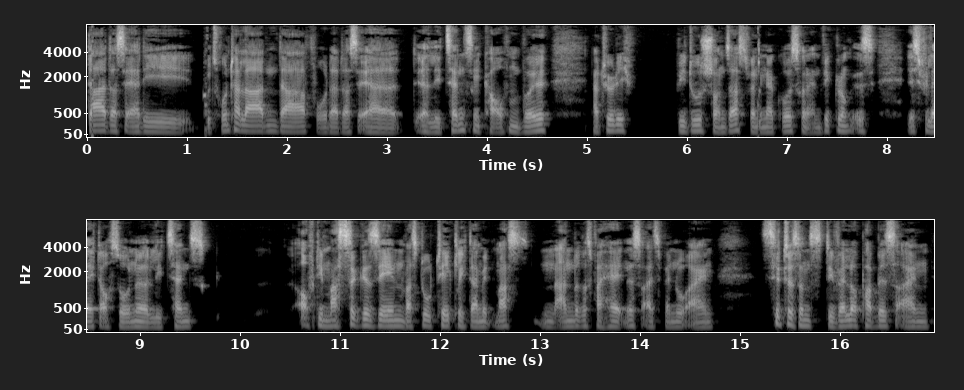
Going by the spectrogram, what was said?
da, dass er die Tools runterladen darf oder dass er Lizenzen kaufen will. Natürlich, wie du schon sagst, wenn in einer größeren Entwicklung ist, ist vielleicht auch so eine Lizenz auf die Masse gesehen, was du täglich damit machst, ein anderes Verhältnis, als wenn du ein Citizens Developer bist, ein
